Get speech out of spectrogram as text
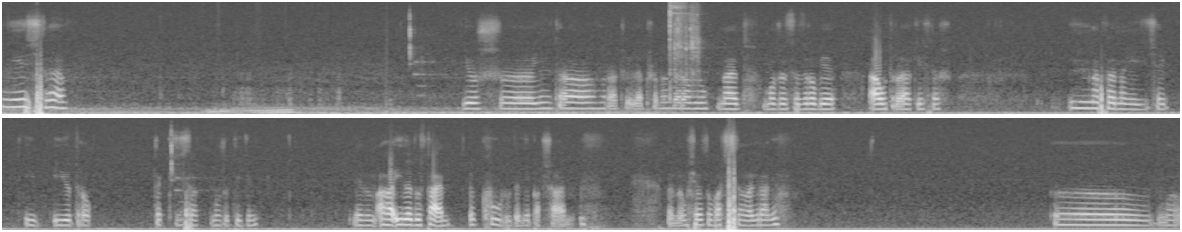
nie jest źle. Już e, intro raczej lepsze będę robił. Nawet może sobie zrobię outro jakieś też. Na pewno nie dzisiaj i, i jutro. Taki za może tydzień. Nie wiem. A ile dostałem? E, Kurde, nie patrzałem. Będę musiał zobaczyć na nagraniu. Eee, no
